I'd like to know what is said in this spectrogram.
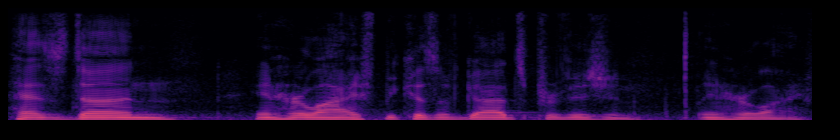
has done in her life, because of God's provision in her life.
